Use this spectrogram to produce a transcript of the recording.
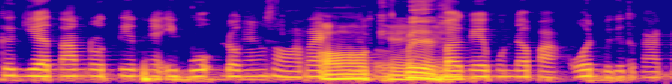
kegiatan rutinnya Ibu Dongeng Sore gitu. Iya. Sebagai Bunda PAUD begitu kan.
